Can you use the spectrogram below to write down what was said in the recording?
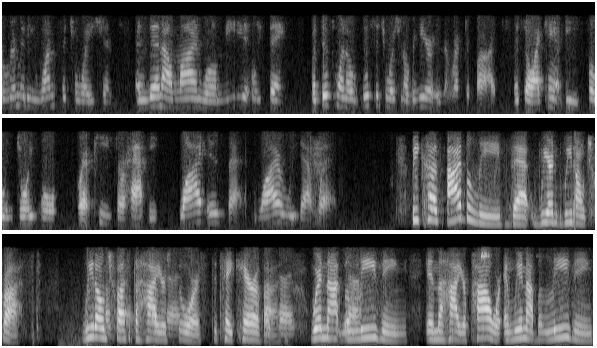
or remedy one situation, and then our mind will immediately think, but this one, this situation over here isn't rectified, and so I can't be fully joyful or at peace or happy. Why is that? Why are we that way? Because I believe that we're we don't trust. We don't okay. trust the higher okay. source to take care of us. We're not yeah. believing in the higher power, and we're not believing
